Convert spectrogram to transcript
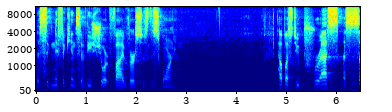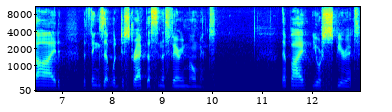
the significance of these short five verses this morning. Help us to press aside the things that would distract us in this very moment. That by your Spirit,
